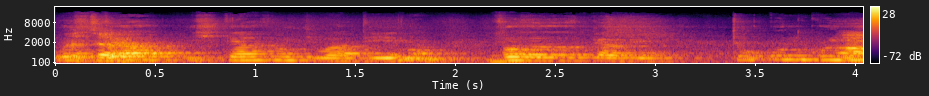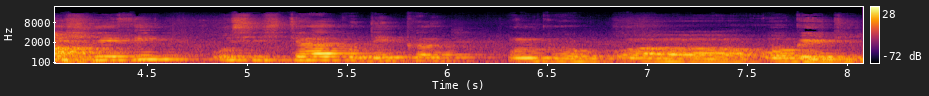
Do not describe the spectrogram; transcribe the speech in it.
اشتہار اچھا۔ میں جو آتی ہے نا وہ کر کے تو ان کو یہ شیخی اس اشتہار کو دیکھ کر ان کو ہو گئی تھی۔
